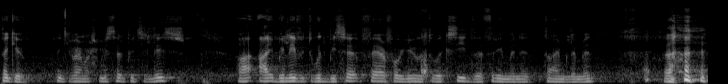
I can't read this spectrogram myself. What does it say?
Thank you. Thank you very much, Mr. Pitsilis. I I believe it would be fair for you to exceed the three-minute time limit.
